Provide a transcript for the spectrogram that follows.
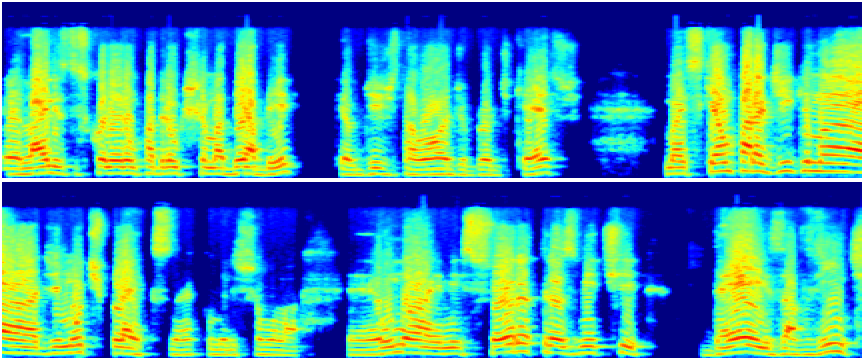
É, lá eles escolheram um padrão que chama DAB, que é o Digital Audio Broadcast, mas que é um paradigma de multiplex, né, como eles chamam lá. É, uma emissora transmite 10 a 20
